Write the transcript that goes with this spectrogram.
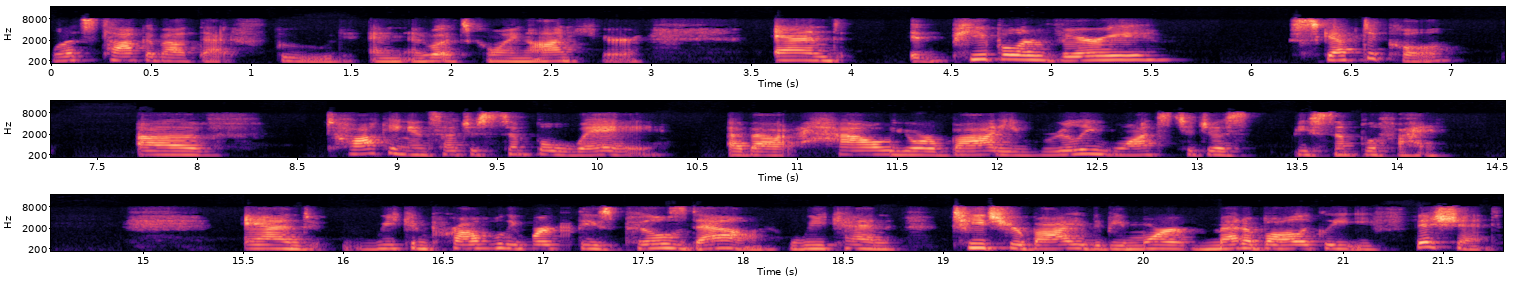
Let's talk about that food and, and what's going on here. And it, people are very skeptical of talking in such a simple way about how your body really wants to just be simplified. And we can probably work these pills down. We can teach your body to be more metabolically efficient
